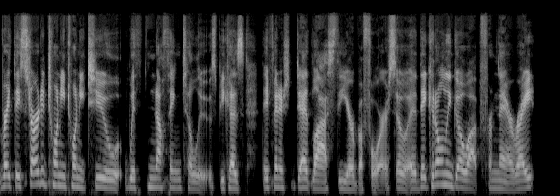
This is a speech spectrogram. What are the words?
right. They started 2022 with nothing to lose because they finished dead last the year before. So uh, they could only go up from there, right?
